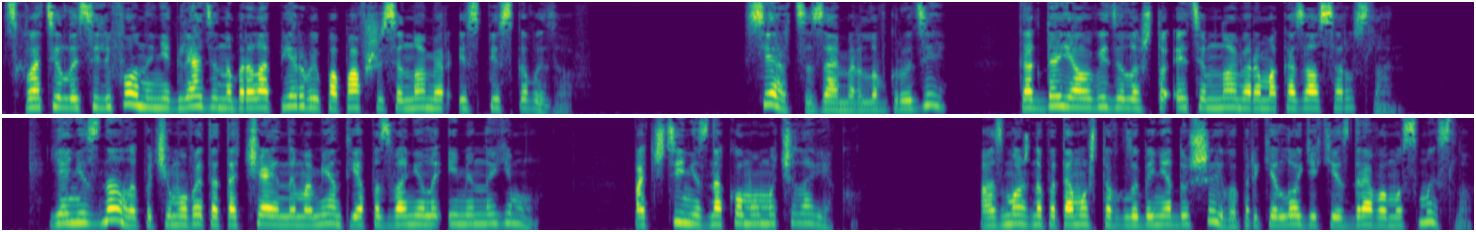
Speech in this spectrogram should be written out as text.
схватила телефон и, не глядя, набрала первый попавшийся номер из списка вызовов. Сердце замерло в груди, когда я увидела, что этим номером оказался Руслан. Я не знала, почему в этот отчаянный момент я позвонила именно ему, почти незнакомому человеку. Возможно, потому что в глубине души, вопреки логике и здравому смыслу,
